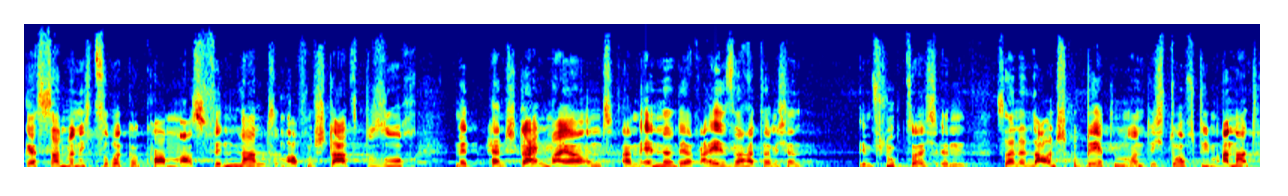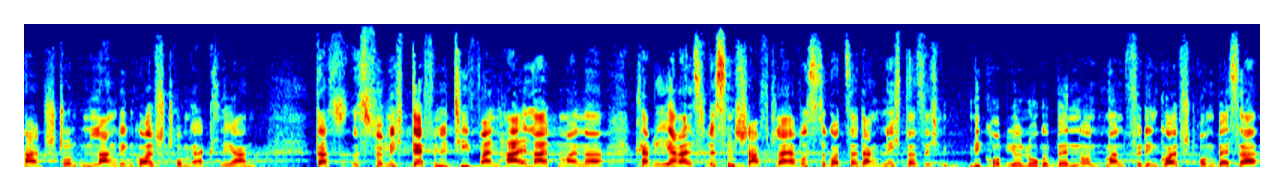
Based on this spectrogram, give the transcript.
Gestern bin ich zurückgekommen aus Finnland auf dem Staatsbesuch mit Herrn Steinmeier und am Ende der Reise hat er mich im Flugzeug in seine Lounge gebeten und ich durfte ihm anderthalb Stunden lang den Golfstrom erklären. Das ist für mich definitiv ein Highlight meiner Karriere als Wissenschaftler. Er wusste Gott sei Dank nicht, dass ich Mikrobiologe bin und man für den Golfstrom besser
